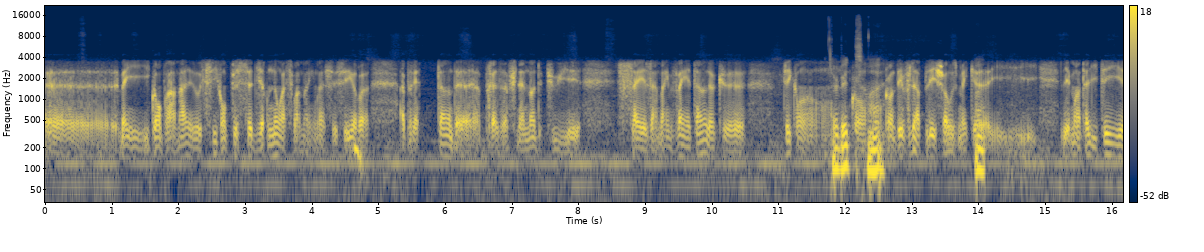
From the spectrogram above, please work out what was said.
Euh, ben, il comprend mal aussi qu'on puisse se dire non à soi-même. Hein. C'est sûr, après tant de, après, finalement, depuis 16 ans, même 20 ans, là, que qu'on développe les choses, mais que les mentalités,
